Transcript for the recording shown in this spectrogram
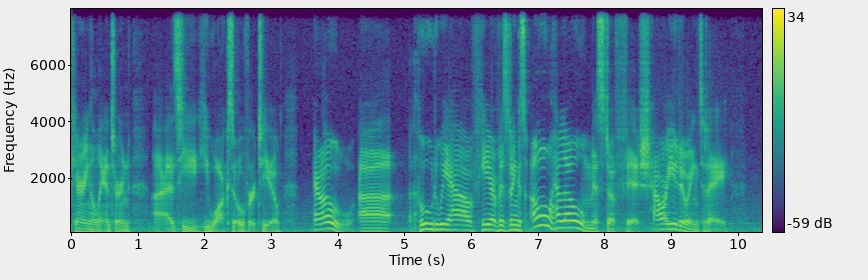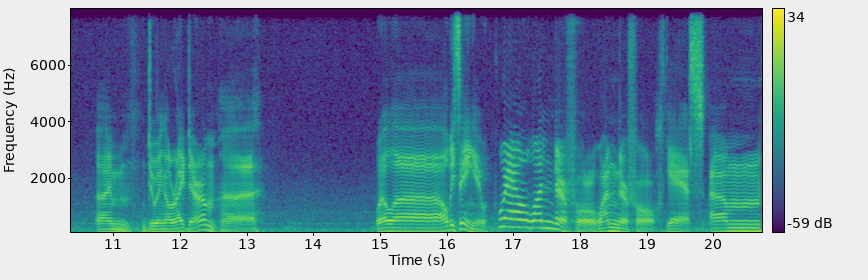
Carrying a lantern uh, as he he walks over to you. Hello. Uh, who do we have here visiting us? Oh, hello, Mister Fish. How are you doing today? I'm doing all right, Durham. Uh, well, uh, I'll be seeing you. Well, wonderful, wonderful. Yes. Um.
